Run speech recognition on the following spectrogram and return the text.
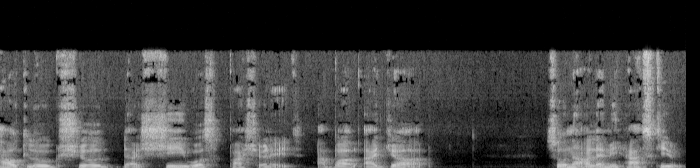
outlook showed that she was passionate about a job. So now let me ask you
